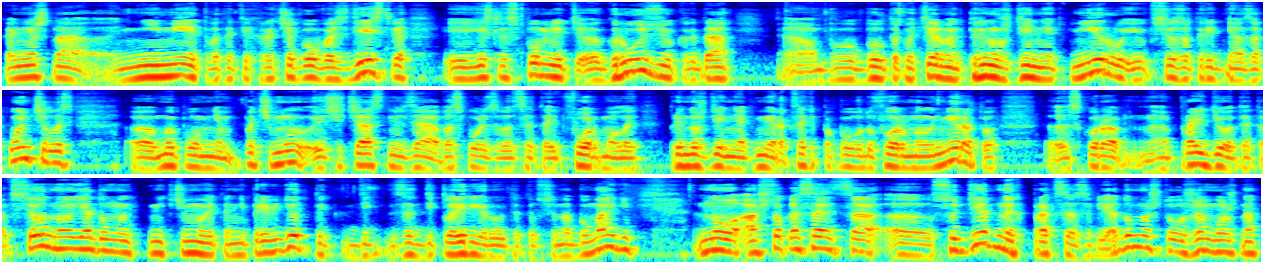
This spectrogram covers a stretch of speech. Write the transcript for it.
конечно, не имеет вот этих рычагов воздействия. И если вспомнить э, Грузию, когда э, был такой термин принуждение к миру, и все за три дня закончилось, мы помним, почему сейчас нельзя воспользоваться этой формулой принуждения к миру. Кстати, по поводу формулы мира, то э, скоро э, пройдет это все, но я думаю, ни к чему это не приведет, задекларируют это все на бумаге. Но, а что касается судебных процессов, я думаю, что уже можно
